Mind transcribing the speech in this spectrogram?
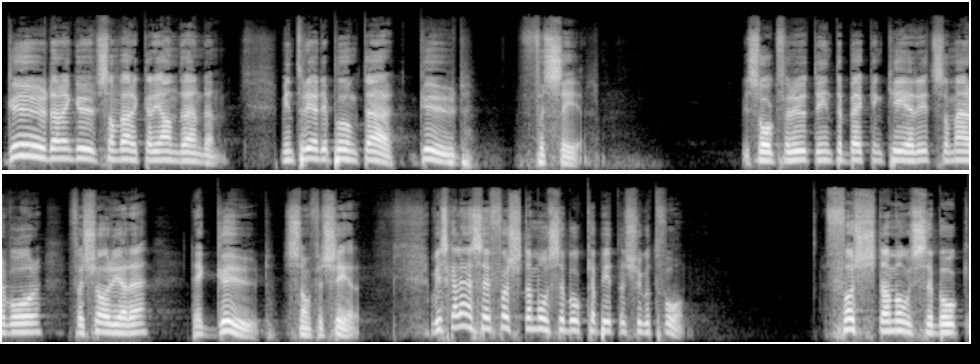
Gud är en Gud som verkar i andra änden. Min tredje punkt är Gud förser. Vi såg förut, det är inte bäcken Kerit som är vår försörjare, det är Gud som förser. Vi ska läsa i första Mosebok kapitel 22. Första Mosebok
